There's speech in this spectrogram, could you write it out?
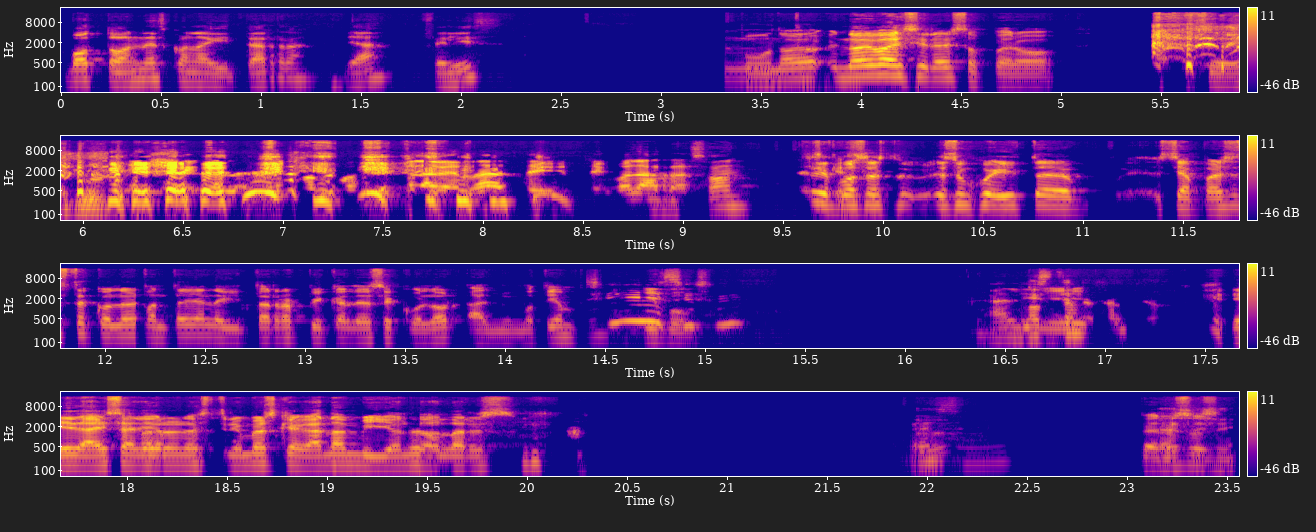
botones con la guitarra. ¿Ya? ¿Feliz? No, no iba a decir eso, pero. La verdad, te- tengo la razón. Sí, pues es, es un jueguito de. Si aparece este color en pantalla, la guitarra pica de ese color al mismo tiempo. Sí, y, sí, sí. Ah, no sentido. Y de ahí salieron streamers que ganan millones de dólares. ¿Ves? Pero Eso sí. sí.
